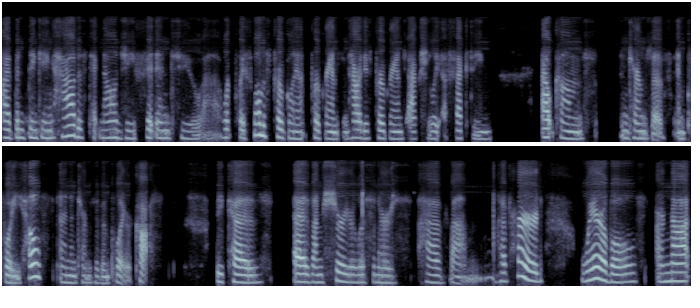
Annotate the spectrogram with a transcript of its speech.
I've been thinking, how does technology fit into uh, workplace wellness program, programs, and how are these programs actually affecting outcomes in terms of employee health and in terms of employer costs? Because as I'm sure your listeners have um, have heard, wearables are not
